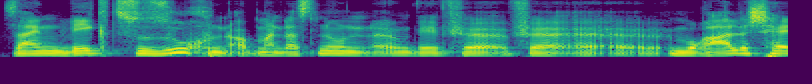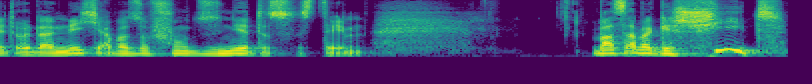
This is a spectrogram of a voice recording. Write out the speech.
seinen Weg zu suchen, ob man das nun irgendwie für, für äh, moralisch hält oder nicht, aber so funktioniert das System. Was aber geschieht,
